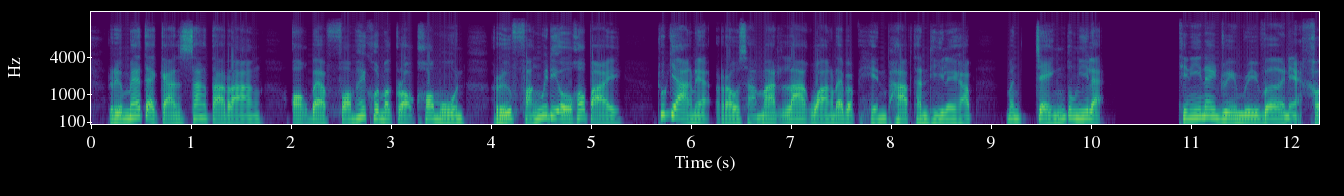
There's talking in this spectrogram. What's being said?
ๆ หรือแม้แต่การสร้างตาราง ออกแบบฟอร์มให้คนมากรอกข้อมูล หรือฝังวิดีโอเข้าไป ทุกอย่างเนี่ยเราสามารถลากวางได้แบบเห็นภาพทันทีเลยครับ มันเจ๋งตรงนี้แหละ ทีนี้ใน Dreamweaver เนี่ยเขา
